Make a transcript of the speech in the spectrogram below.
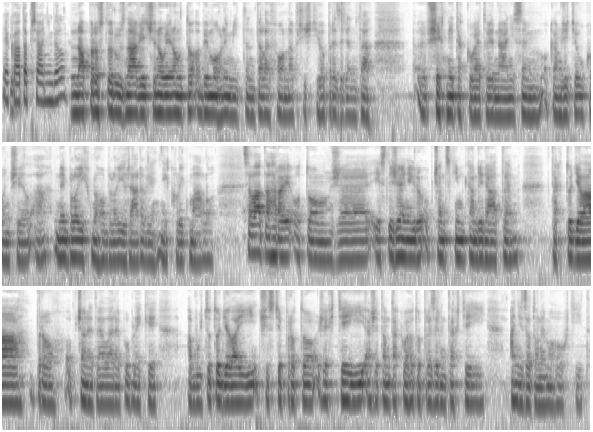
Jaká ta přání byla? Naprosto různá, většinou jenom to, aby mohli mít ten telefon na příštího prezidenta. Všechny takovéto jednání jsem okamžitě ukončil a nebylo jich mnoho, bylo jich řádově několik málo. Celá ta hra je o tom, že jestliže je někdo občanským kandidátem, tak to dělá pro občany téhle republiky a buď to, to dělají čistě proto, že chtějí a že tam takovéhoto prezidenta chtějí, ani za to nemohou chtít.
